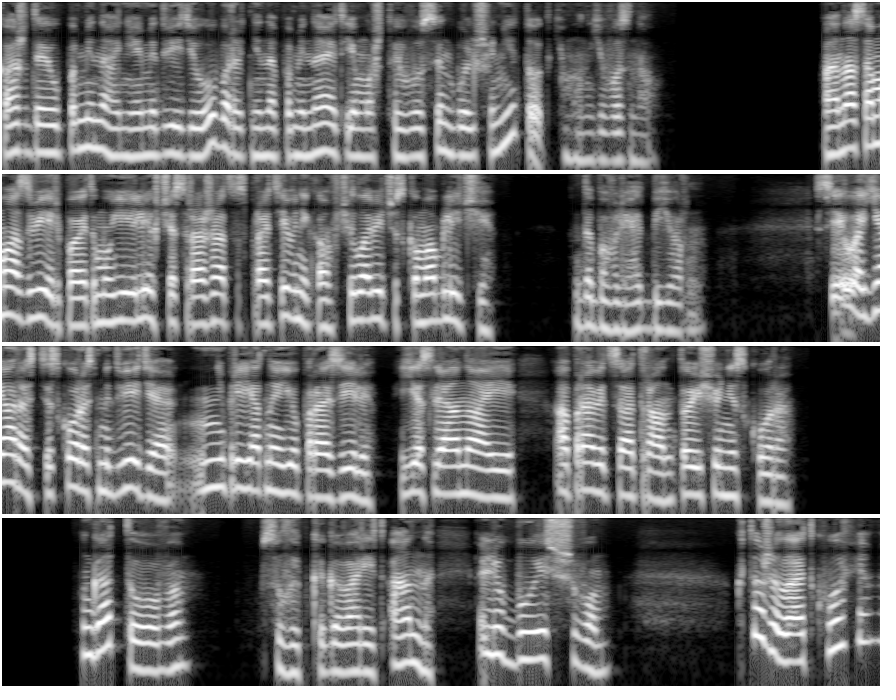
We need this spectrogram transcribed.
Каждое упоминание о медведе-оборотне напоминает ему, что его сын больше не тот, кем он его знал. «Она сама зверь, поэтому ей легче сражаться с противником в человеческом обличье», — добавляет Бьорн. Сила ярости, скорость медведя неприятно ее поразили. Если она и Оправиться от ран, то еще не скоро. «Готово», — с улыбкой говорит Анна, любуясь швом. «Кто желает кофе?»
